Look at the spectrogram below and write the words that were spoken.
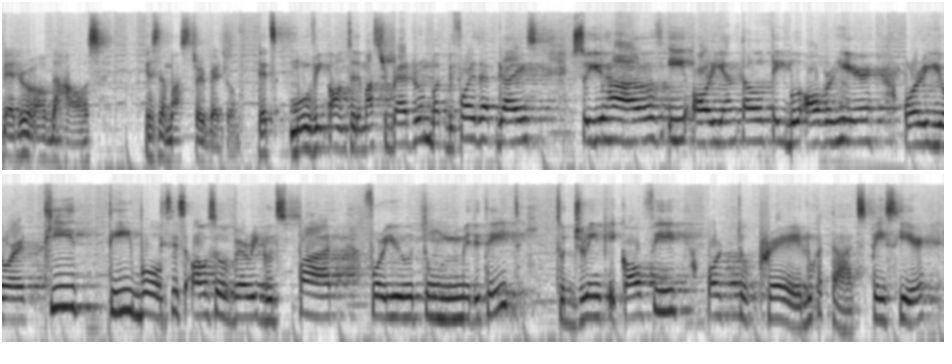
bedroom of the house is the master bedroom. Let's moving on to the master bedroom. But before that, guys, so you have a oriental table over here or your tea table. This is also a very good spot for you to meditate, to drink a coffee, or to pray. Look at that space here.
